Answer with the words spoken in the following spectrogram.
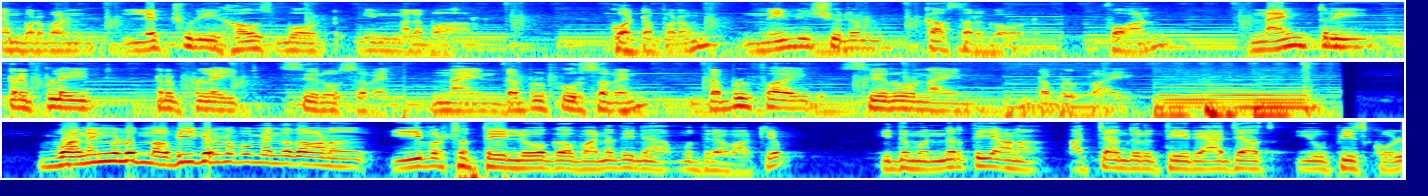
number one luxury house boat in Malabar Kottappuram Nileshwaram Kasaragod phone nine three triple eight triple eight zero seven nine double four seven double five zero nine double five വനങ്ങളും നവീകരണവും എന്നതാണ് ഈ വർഷത്തെ ലോക വനദിന മുദ്രാവാക്യം. ഇത് മുൻനിർത്തിയാണ് Achanthuruthi Rajas U P school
